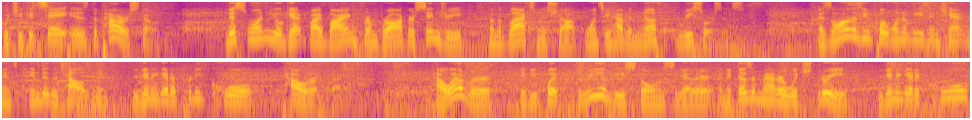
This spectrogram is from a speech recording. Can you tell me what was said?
which you could say is the Power Stone. This one you'll get by buying from Brok or Sindri from the blacksmith shop once you have enough resources. As long as you put one of these enchantments into the talisman, you're going to get a pretty cool power effect. However, if you put three of these stones together, and it doesn't matter which three, you're to get a cool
